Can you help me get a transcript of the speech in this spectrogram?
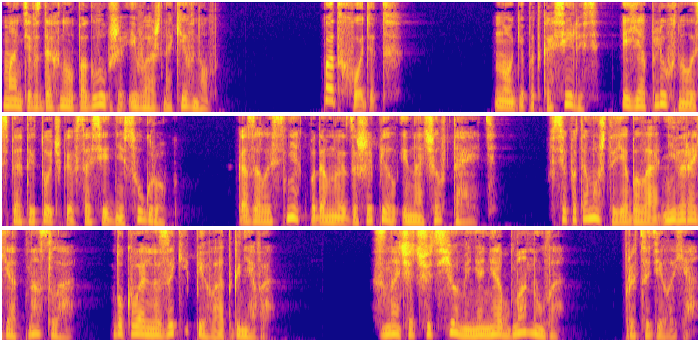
Манти вздохнул поглубже и важно кивнул. «Подходит». Ноги подкосились, и я плюхнулась пятой точкой в соседний сугроб. Казалось, снег подо мной зашипел и начал таять. Все потому, что я была невероятно зла, буквально закипела от гнева. «Значит, чутье меня не обмануло», — процедила я.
